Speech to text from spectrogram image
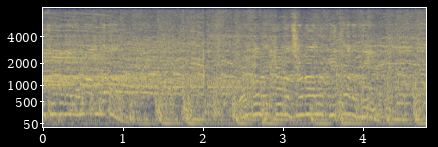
aplauso para la banda. El.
